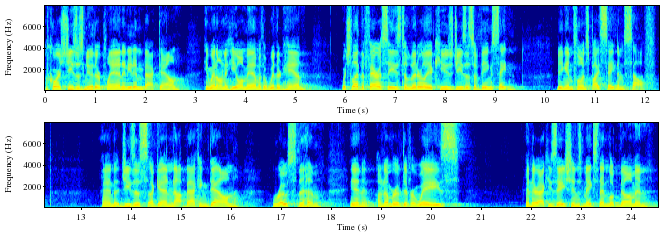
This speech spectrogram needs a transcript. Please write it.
Of course, Jesus knew their plan and he didn't back down. He went on to heal a man with a withered hand, which led the Pharisees to literally accuse Jesus of being Satan, being influenced by Satan himself. And Jesus, again, not backing down, roasts them in a number of different ways. And their accusations makes them look dumb and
